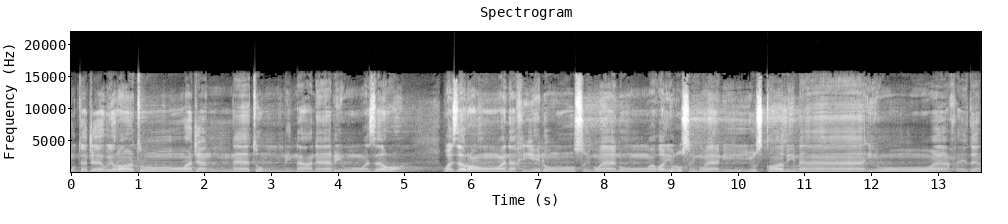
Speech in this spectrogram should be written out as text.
متجاورات وجنات من أعناب وزرع. وزرع ونخيل صنوان وغير صنوان يسقى بماء واحد.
